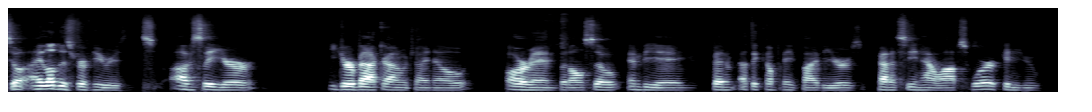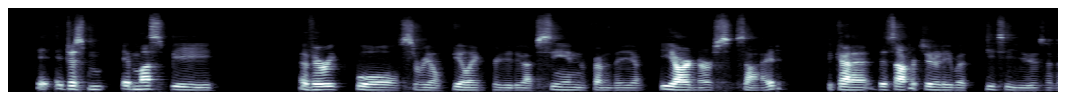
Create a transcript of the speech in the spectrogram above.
So I love this for a few reasons. Obviously, your your background, which I know RN, but also MBA. You've been at the company five years. Kind of seen how ops work, and you it, it just it must be a very cool, surreal feeling for you to have seen from the ER nurse side to kind of this opportunity with TCUs and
